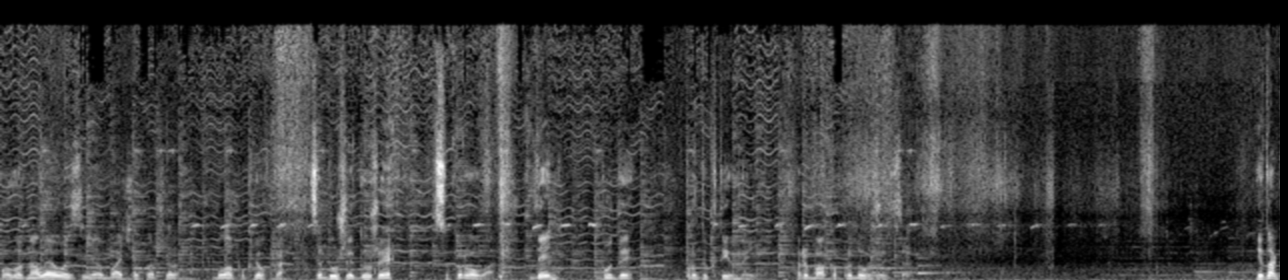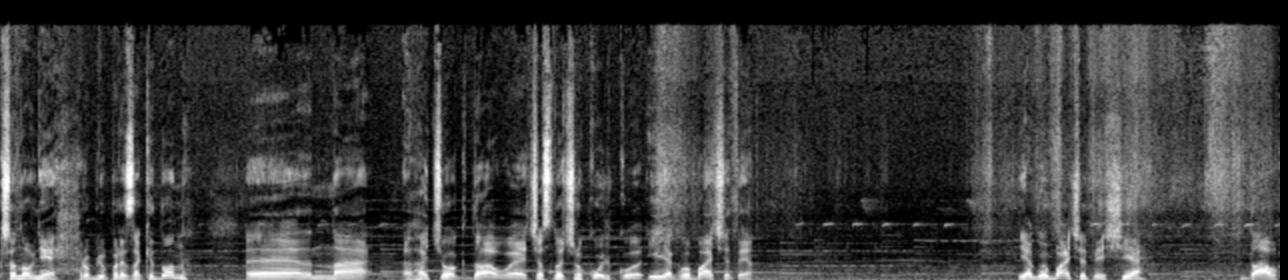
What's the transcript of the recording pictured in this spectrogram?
холодно, але ось я бачу, перша була покльовка. Це дуже-дуже суперова. День буде продуктивний. Рибалка продовжується. І так, шановні, роблю перезакидон. Е, на гачок дав е, чесночну кульку, і як ви бачите, як ви бачите, ще дав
